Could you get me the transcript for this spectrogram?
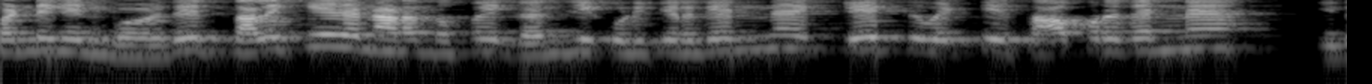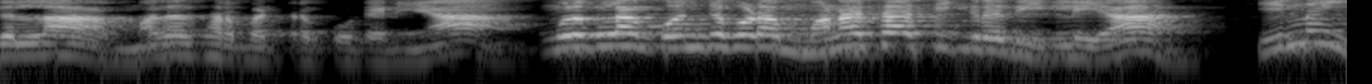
பண்டிகையின் பொழுது தலைக்கீழே நடந்து போய் கஞ்சி குடிக்கிறது என்ன? கேக்கு வெட்டி சாப்பிடுறது என்ன? இதெல்லாம் மதசார்பற்ற கூட்டணியா? உங்களுக்கு எல்லாம் கொஞ்சம் கூட மனசாட்சிங்கிறது இல்லையா? இன்னும்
